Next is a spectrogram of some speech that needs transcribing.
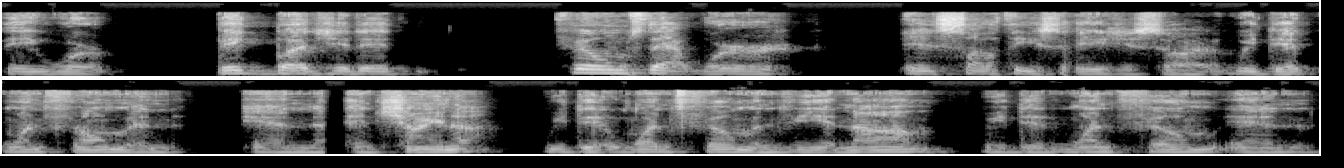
They were big budgeted films that were in Southeast Asia. So we did one film in in in China. We did one film in Vietnam. We did one film in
